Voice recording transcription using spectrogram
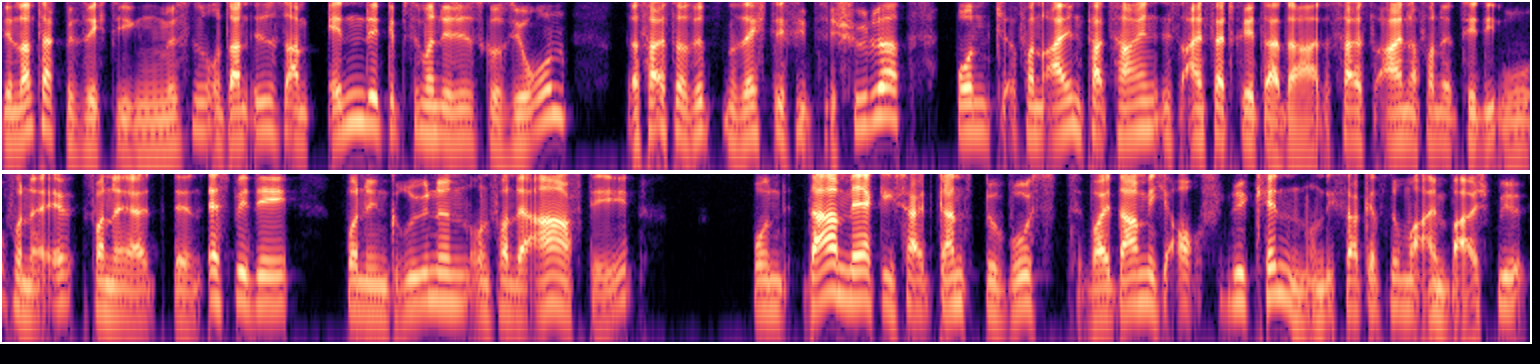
den Landtag besichtigen müssen. Und dann ist es am Ende, gibt es immer eine Diskussion. Das heißt, da sitzen 60, 70 Schüler und von allen Parteien ist ein Vertreter da. Das heißt, einer von der CDU, von der, von der äh, SPD, von den Grünen und von der AfD. Und da merke ich es halt ganz bewusst, weil da mich auch viele kennen. Und ich sage jetzt nur mal ein Beispiel.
